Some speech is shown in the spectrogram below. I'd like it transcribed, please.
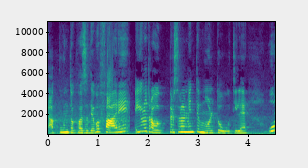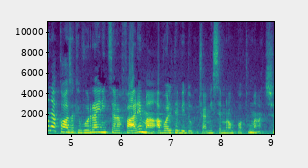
appunto cosa devo fare e io lo trovo personalmente molto utile. Una cosa che vorrei iniziare a fare, ma a volte vedo, cioè mi sembra un po' too much,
